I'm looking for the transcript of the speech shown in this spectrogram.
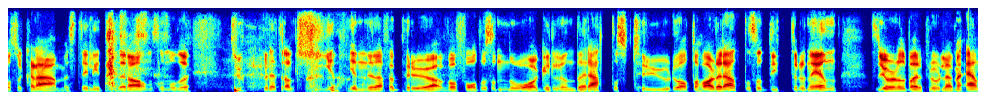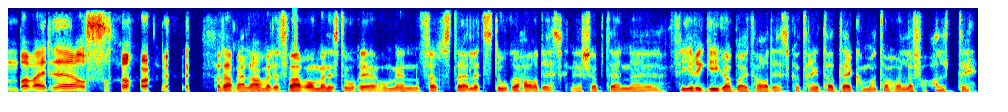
og så klemmes det litt, så må du tukle et eller annet skit inni deg for å prøve å få det sånn noenlunde rett, og så tror du at du har det rett, og så dytter du den inn, så gjør det bare problemet enda verre, og så Og der melder jeg meg dessverre om en historie om min første litt store harddisk. Jeg kjøpte en eh, 4 gigabyte harddisk og tenkte at det kommer til å holde for alltid.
